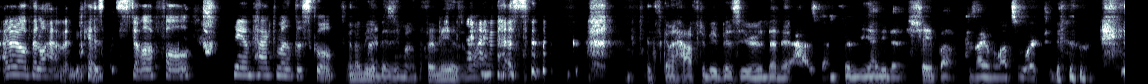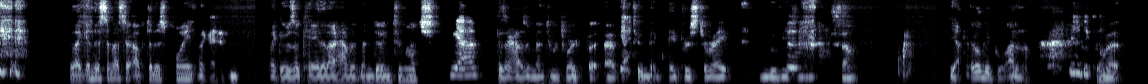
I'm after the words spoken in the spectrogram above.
I don't know if it'll happen because it's still a full jam-packed month of school. It's gonna be a busy month for me as well. it's going to have to be busier than it has been for me. I need to shape up because I have lots of work to do. like in the semester up to this point, like I didn't like it was okay that I haven't been doing too much. Yeah. Because there hasn't been too much work, but I have yeah. two big papers to write and movies. so yeah, it'll be cool. I don't know. It'll be cool. But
